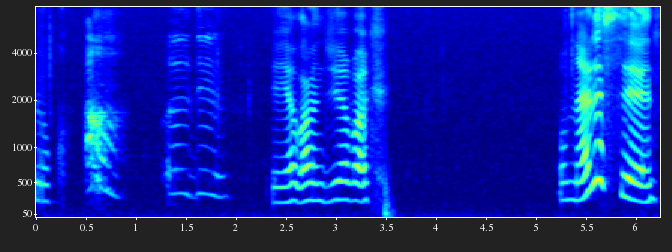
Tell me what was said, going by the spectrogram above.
Yok. Ah! Öldü. E, yalancıya bak. Oğlum neredesin?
